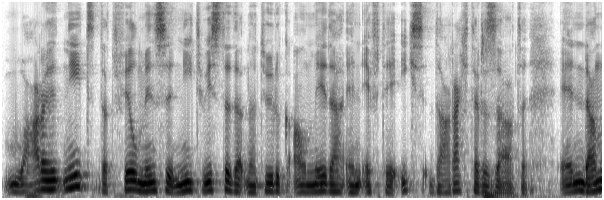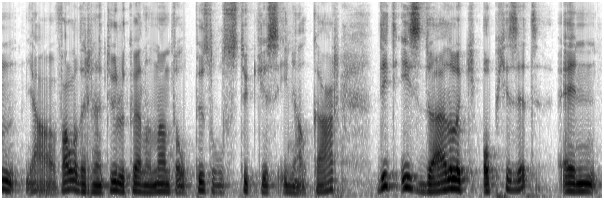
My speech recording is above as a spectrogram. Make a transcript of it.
Waren het niet dat veel mensen niet wisten dat natuurlijk Almeida en FTX daarachter zaten. En dan ja, vallen er natuurlijk wel een aantal puzzelstukjes in elkaar. Dit is duidelijk opgezet en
